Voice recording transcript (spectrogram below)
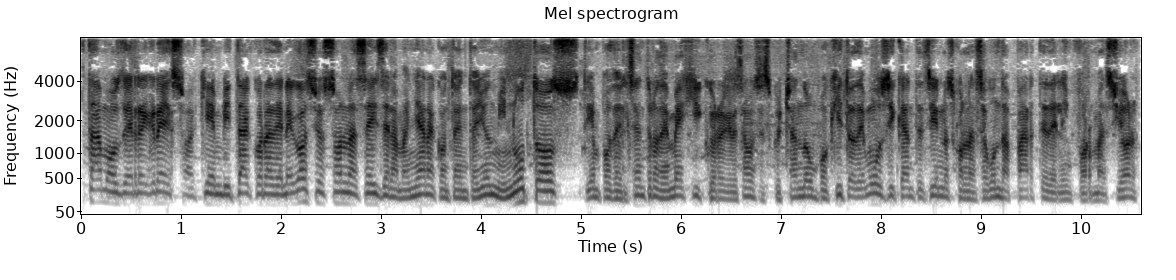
Estamos de regreso aquí en Bitácora de Negocios. Son las 6 de la mañana con 31 minutos, tiempo del centro de México. Regresamos escuchando un poquito de música antes de irnos con la segunda parte de la información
